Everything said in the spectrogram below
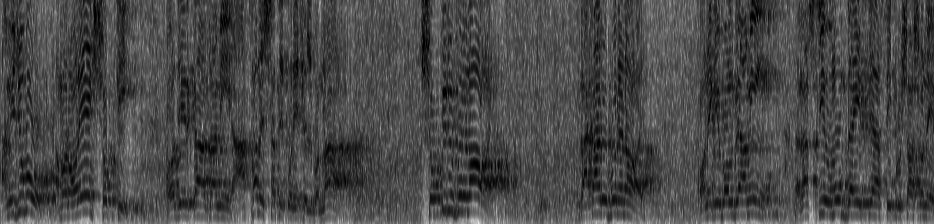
আমি যুব আমার অনেক শক্তি। হজের কাজ আমি আসানের সাথে করে ফেলব না। শক্তির উপরে নয়, টাকার উপরে নয়। অনেকে বলবে, আমি রাষ্ট্রীয় অমুক দায়িত্বে আছি প্রশাসনের।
